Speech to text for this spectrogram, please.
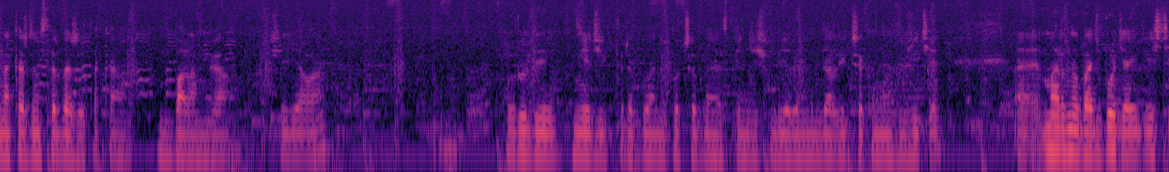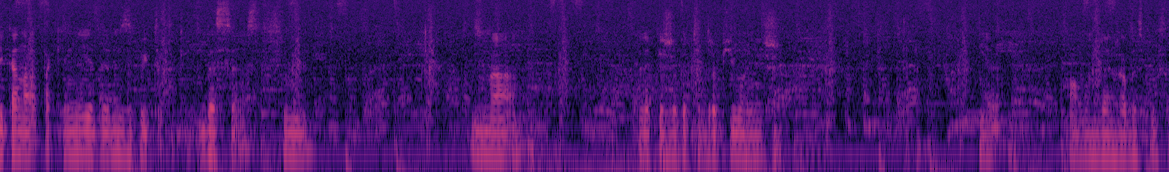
Na każdym serwerze taka balanga siedziała. Rudy miedzi, która była niepotrzebna jest 51 i dalej czeka na zużycie. E, marnować Bodzia i 200 kanał, takie no jeden zbój to taki bez sensu w sumie. No, lepiej żeby to dropiło niż nie wiem, mogłem węża bez plusa.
